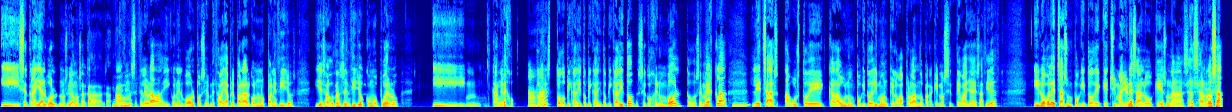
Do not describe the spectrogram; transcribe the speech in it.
y se traía el bol, nos íbamos acá a, donde se celebraba y con el bol pues se empezaba ya a preparar con unos panecillos y es algo tan sencillo como puerro y mm, cangrejo. Ajá. Entonces todo picadito, picadito, picadito, se coge en un bol, todo se mezcla, le echas a gusto de cada uno un poquito de limón, que lo vas probando para que no se te vaya esa acidez. Y luego le echas un poquito de ketchup y mayonesa, lo que es una salsa rosa,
